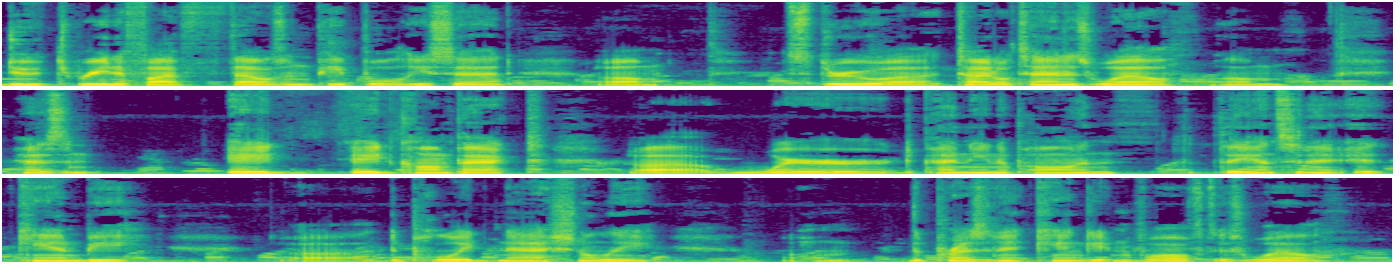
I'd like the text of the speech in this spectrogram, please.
do three to five thousand people. He said um, it's through uh, Title 10 as well. Um, has an aid aid compact uh, where depending upon the incident it can be uh, deployed nationally. Um, the president can get involved as well.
